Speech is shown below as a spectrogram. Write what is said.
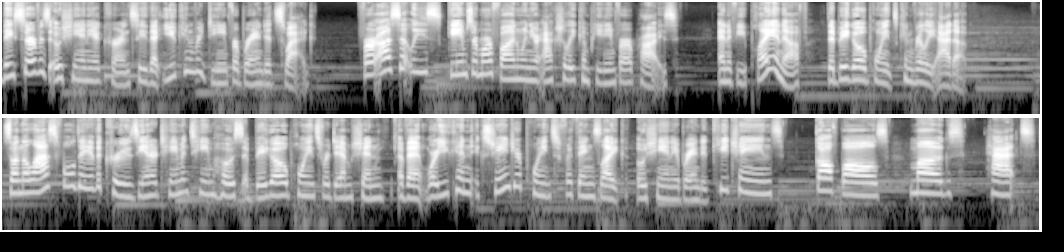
they serve as Oceania currency that you can redeem for branded swag. For us, at least, games are more fun when you're actually competing for a prize. And if you play enough, the Big O points can really add up. So, on the last full day of the cruise, the entertainment team hosts a Big O Points Redemption event where you can exchange your points for things like Oceania branded keychains, golf balls, mugs, hats,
